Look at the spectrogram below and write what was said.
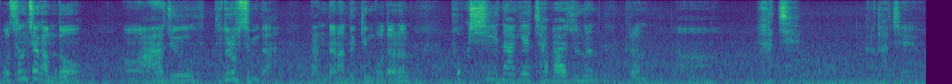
뭐 성차감도 어, 아주 부드럽습니다. 단단한 느낌보다는 폭신하게 잡아주는 그런 어, 하체 그런 하체예요.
